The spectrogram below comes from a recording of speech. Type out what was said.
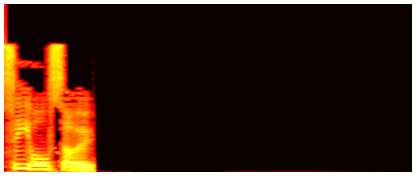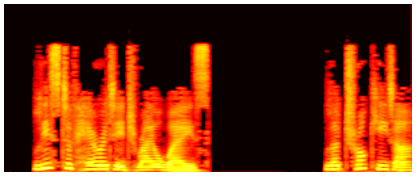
See also. List of heritage railways La Trochita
